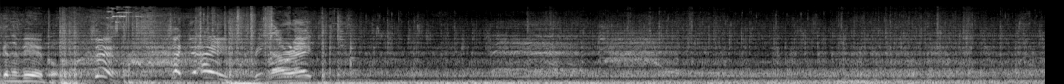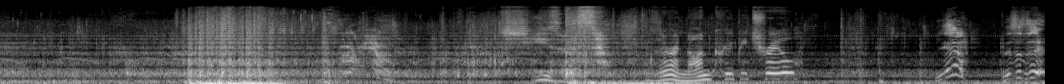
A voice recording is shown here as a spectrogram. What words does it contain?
checking the vehicle. Cheers. Check your aim. Reloading. All right. Jesus. Is there a non creepy trail? Yeah, this is it.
